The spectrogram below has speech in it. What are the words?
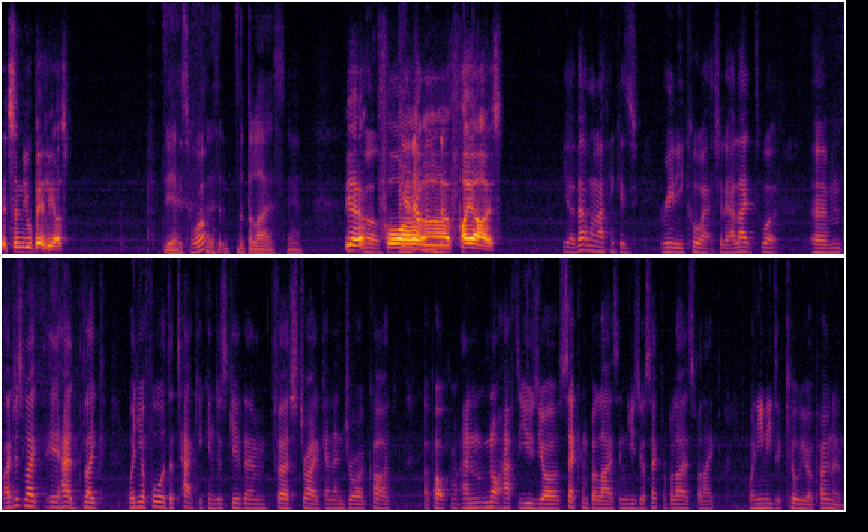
It's a new Belias. Yeah. It's what? the Belias, yeah. Yeah, Oh, for yeah, one- uh, that- Fire Eyes. Yeah, that one I think is really cool. Actually, I liked what. Um, I just liked it had like when your forwards attack, you can just give them first strike and then draw a card. Apart from and not have to use your second Belias and use your second Belias for like when you need to kill your opponent.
